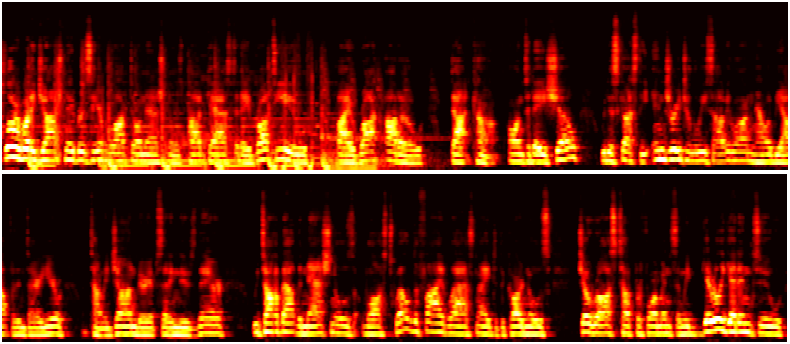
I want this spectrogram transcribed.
Hello, everybody. Josh Neighbors here for the Locked On Nationals podcast today, brought to you by RockAuto.com. On today's show, we discuss the injury to Luis Avilan and how he'll be out for the entire year with Tommy John. Very upsetting news there. We talk about the Nationals lost 12 to 5 last night to the Cardinals. Joe Ross, tough performance, and we get, really get into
